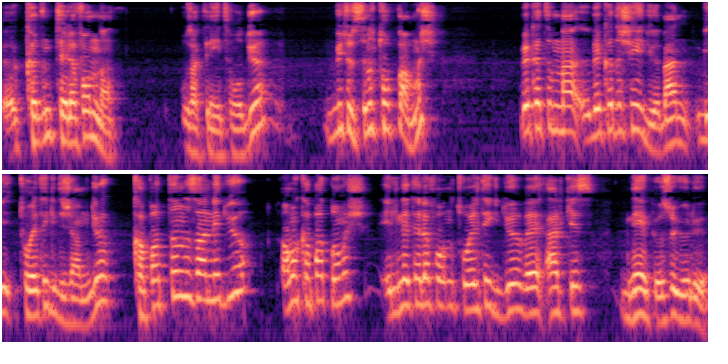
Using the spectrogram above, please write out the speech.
Ee, Kadın telefonla uzaktan eğitim oluyor. Bütün sınıf toplanmış. Ve kadın, ben, ve kadın şey diyor ben bir tuvalete gideceğim diyor. Kapattığını zannediyor ama kapatmamış. Elinde telefonla tuvalete gidiyor ve herkes ne yapıyorsa görüyor.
